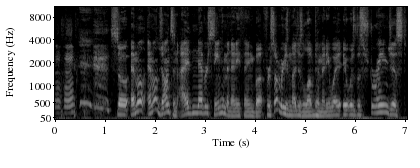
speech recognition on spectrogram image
So Emil Emil Johnsen, I had never seen him in anything, but for some reason I just loved him anyway. It was the strangest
